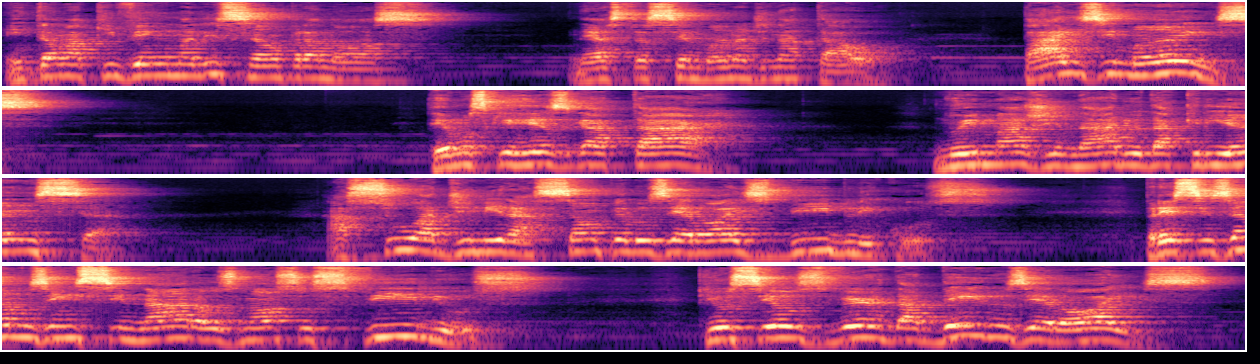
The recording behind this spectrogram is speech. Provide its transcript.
então aqui vem uma lição para nós nesta semana de Natal. Pais e mães, Temos que resgatar no imaginário da criança a sua admiração pelos heróis bíblicos. Precisamos ensinar aos nossos filhos que os seus verdadeiros heróis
